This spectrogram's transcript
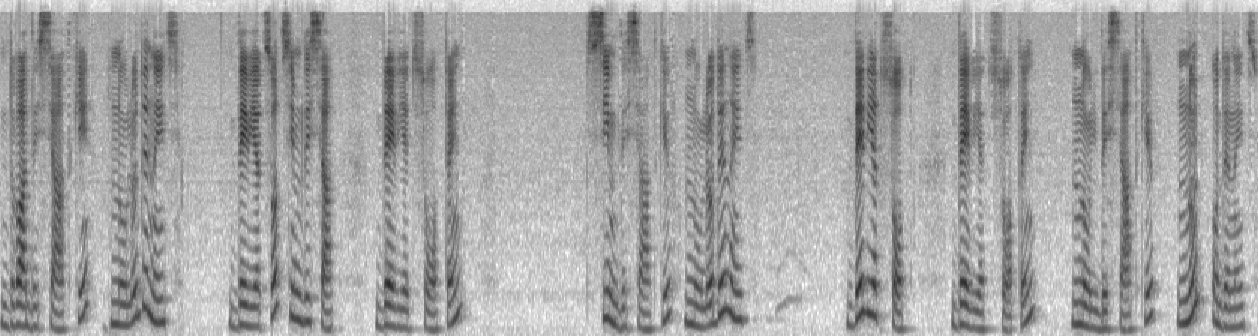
2 десятки, 0 одиниць. 970, 9 сотень, 7 десятків, 0 одиниць. 900, 9 сотень, 0 десятків, 0 одиниць.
